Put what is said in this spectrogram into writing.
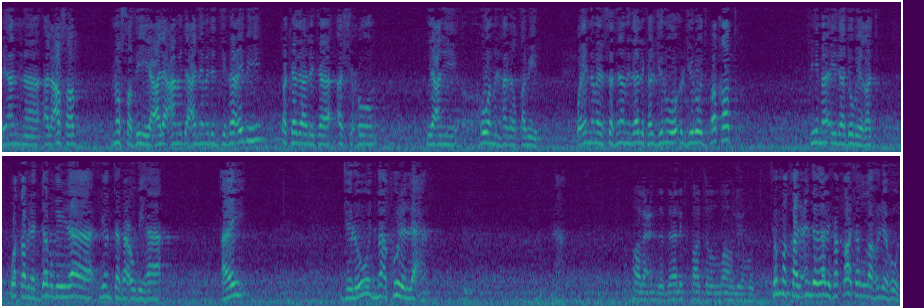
لأن العصب نص فيه على عمد عدم الانتفاع به فكذلك الشحوم يعني هو من هذا القبيل. وإنما يستثنى من ذلك الجلود فقط فيما إذا دبغت. وقبل الدبغ لا ينتفع بها أي جلود مأكول اللحم. قال عند ذلك قاتل الله اليهود. ثم قال عند ذلك قاتل الله اليهود.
